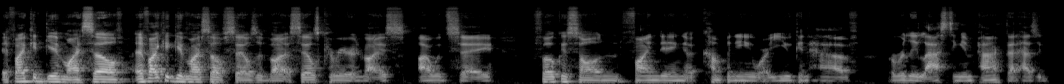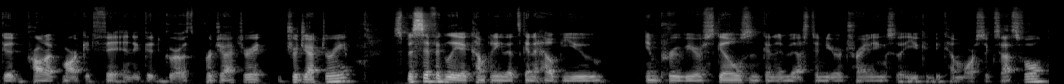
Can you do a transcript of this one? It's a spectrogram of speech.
If I could give myself, if I could give myself sales advice, sales career advice, I would say focus on finding a company where you can have a really lasting impact that has a good product market fit and a good growth trajectory trajectory. Specifically a company that's going to help you improve your skills and going to invest in your training so that you can become more successful.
